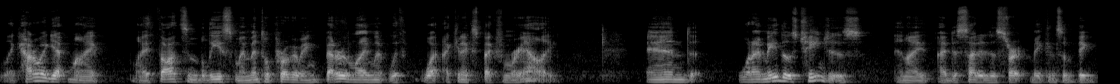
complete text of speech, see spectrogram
like how do I get my my thoughts and beliefs, my mental programming better alignment with what I can expect from reality. And when I made those changes and I, I decided to start making some big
